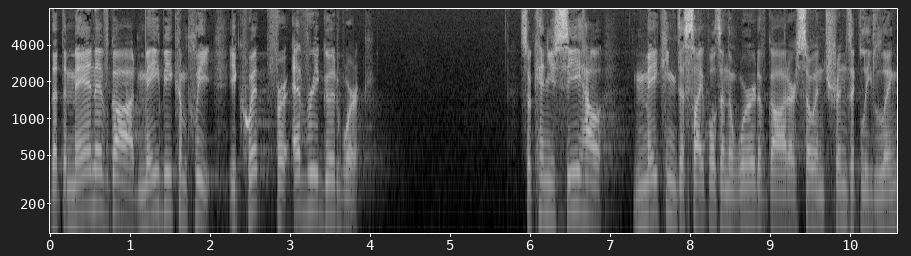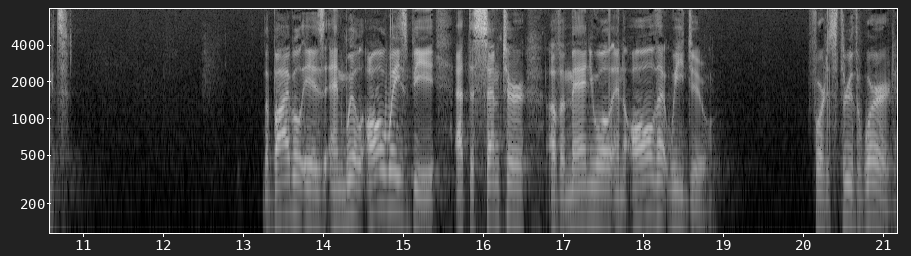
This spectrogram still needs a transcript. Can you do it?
that the man of God may be complete, equipped for every good work. So, can you see how making disciples and the Word of God are so intrinsically linked? The Bible is and will always be at the center of Emmanuel and all that we do. For it is through the Word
